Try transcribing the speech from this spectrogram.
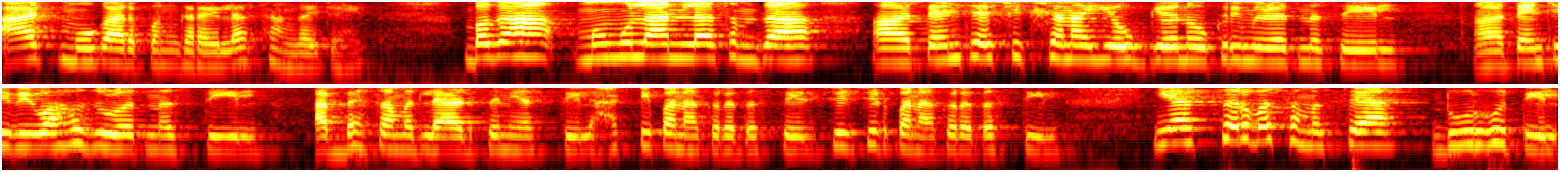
आठ मूग अर्पण करायला सांगायचे आहेत. बघा मग मुलांना समजा त्यांच्या शिक्षणा योग्य नोकरी मिळत नसेल त्यांचे विवाह जुळत नसतील अभ्यासामधल्या अडचणी असतील हट्टीपणा करत असतील चिडचिडपणा करत असतील या सर्व समस्या दूर होतील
